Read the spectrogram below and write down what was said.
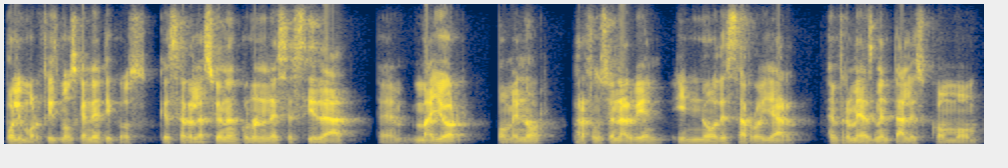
polimorfismos genéticos que se relacionan con una necesidad eh, mayor o menor para funcionar bien y no desarrollar enfermedades mentales como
